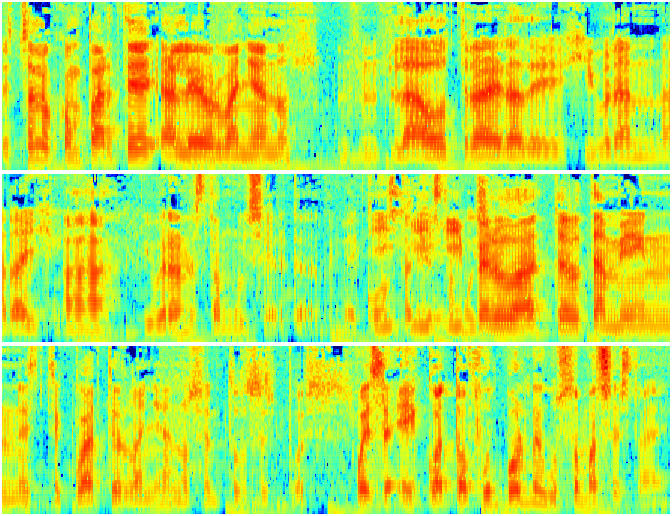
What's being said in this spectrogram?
Esto lo comparte Ale Orbañanos. La otra era de Gibran Araige. Ajá. Verán está muy cerca. Me Y- consta y- que está y- muy pero, cerca. pero también este cuate Orbañanos, entonces pues... Pues en cuanto a fútbol me gustó más esta, ¿eh?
